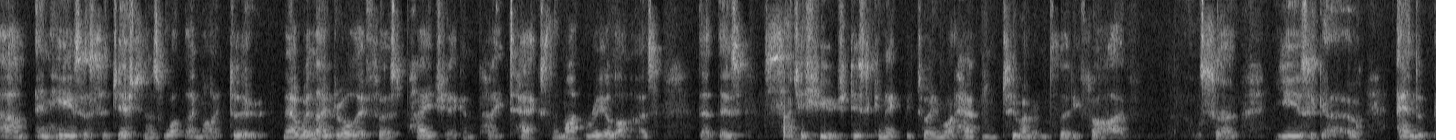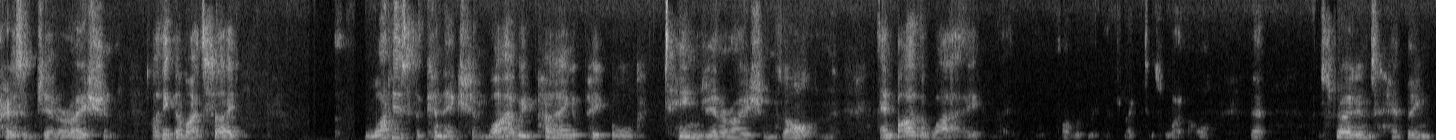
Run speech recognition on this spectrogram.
um, and here's a suggestion as what they might do. Now, when they draw their first paycheck and pay tax, they might realise that there's such a huge disconnect between what happened 235 or so years ago and the present generation. I think they might say, what is the connection? Why are we paying people 10 generations on? And by the way, probably reflect as well that Australians have been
